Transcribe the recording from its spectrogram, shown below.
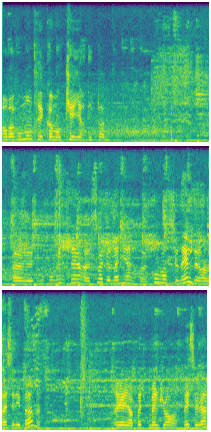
on va vous montrer comment cueillir des pommes. Euh, vous pouvez le faire euh, soit de manière euh, conventionnelle, de ramasser des pommes, et après tu peux mettre genre, mais cela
